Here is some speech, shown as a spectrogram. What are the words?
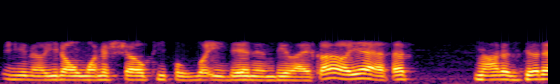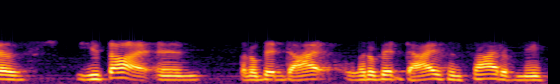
you know, you don't want to show people what you did and be like, oh yeah, that's not as good as you thought, and a little bit die, a little bit dies inside of me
